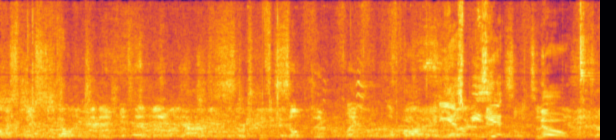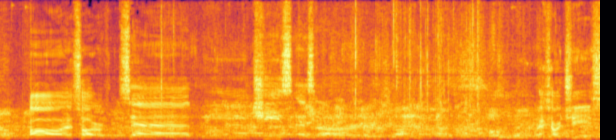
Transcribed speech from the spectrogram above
I was supposed to work today, but then like something like a bar. Any SPs yet? No. Ah, SR. Sadly, cheese SR. SR cheese.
